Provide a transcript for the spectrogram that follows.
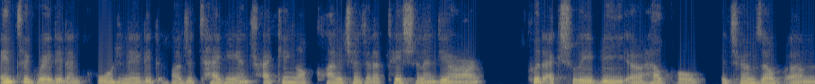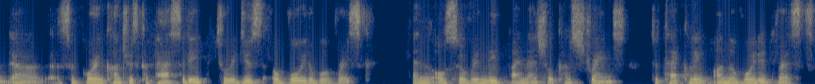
integrated and coordinated budget tagging and tracking of climate change adaptation and DRR could actually be uh, helpful in terms of um, uh, supporting countries' capacity to reduce avoidable risk and also relieve financial constraints to tackling unavoided risks.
